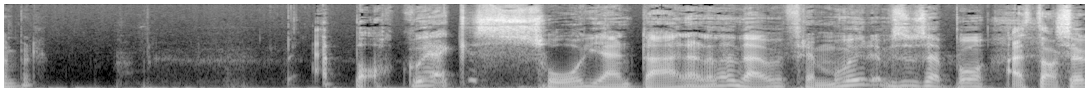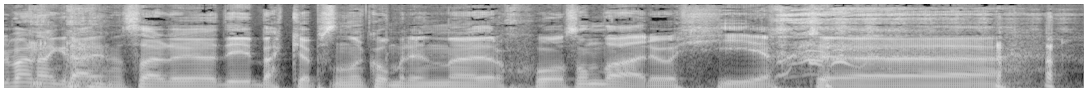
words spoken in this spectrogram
Bakover er ikke så gærent der, er det det? Det er jo fremover. Hvis du ser på Nei, Startelveren er grei. Så er det de backupsene som kommer inn med Rojo og sånn. Da er det jo helt uh,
